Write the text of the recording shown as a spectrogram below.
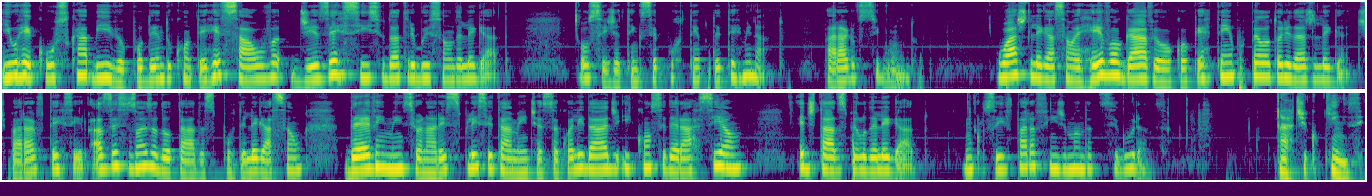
e o recurso cabível, podendo conter ressalva de exercício da atribuição delegada. Ou seja, tem que ser por tempo determinado. Parágrafo 2. O ato de delegação é revogável a qualquer tempo pela autoridade delegante. Parágrafo 3. As decisões adotadas por delegação devem mencionar explicitamente essa qualidade e considerar-se-ão editadas pelo delegado, inclusive para fins de mandato de segurança. Artigo 15.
